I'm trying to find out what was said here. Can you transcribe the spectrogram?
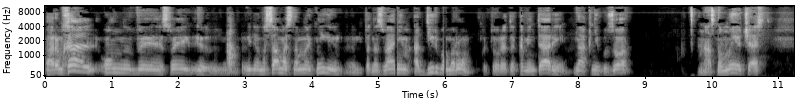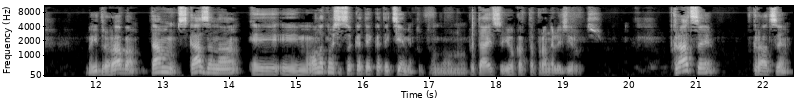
А Рамхаль, он в своей, э, видел на самой основной книге э, под названием Адир Бамаром, который это комментарий на книгу Зор, на основную часть Маидра Раба, там сказано, э, э, он относится к этой, к этой теме, тут он, он пытается ее как-то проанализировать. Вкратце, вкратце,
